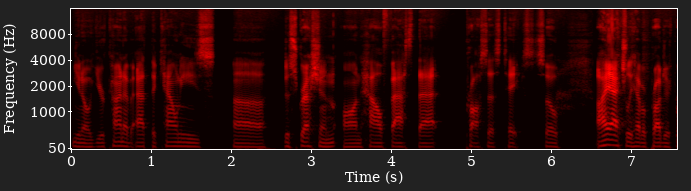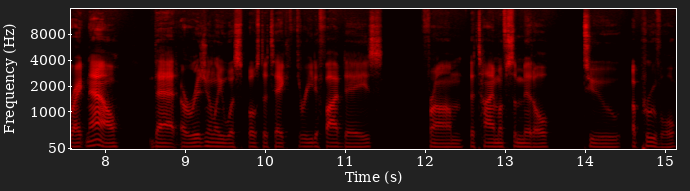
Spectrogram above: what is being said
you know you're kind of at the county's uh, discretion on how fast that process takes. So, I actually have a project right now that originally was supposed to take three to five days from the time of submittal to approval,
